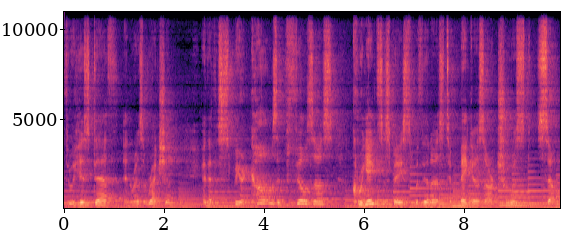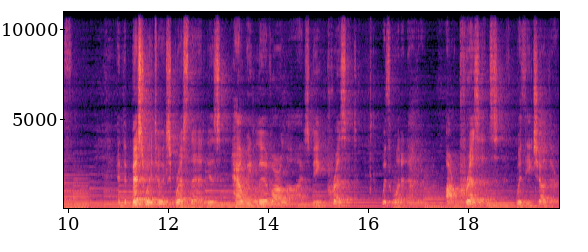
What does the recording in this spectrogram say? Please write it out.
through his death and resurrection, and that the Spirit comes and fills us, creates a space within us to make us our truest self. And the best way to express that is how we live our lives being present with one another, our presence with each other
